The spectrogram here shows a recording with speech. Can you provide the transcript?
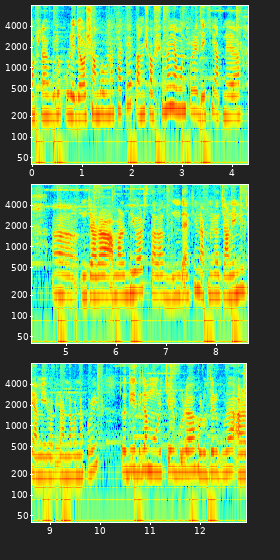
মশলাগুলো পুড়ে যাওয়ার সম্ভাবনা থাকে। তো আমি সবসময় এমন করে দেখি, আপনারা যারা আমার ভিউয়ার্স তারা দেখেন, আপনারা জানেনই যে আমি এভাবে রান্নাবান্না করি। তো দিয়ে দিলাম মরিচের গুঁড়া, হলুদের গুঁড়া আর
